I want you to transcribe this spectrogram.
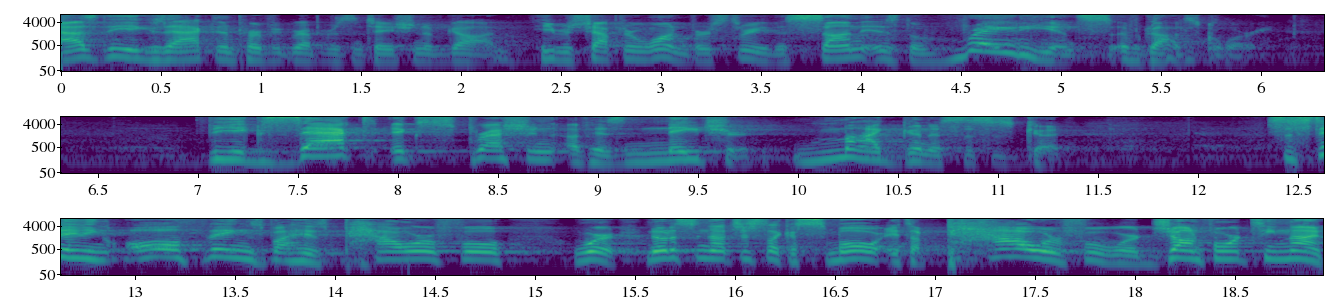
as the exact and perfect representation of God. Hebrews chapter 1, verse 3 the Son is the radiance of God's glory, the exact expression of his nature. My goodness, this is good. Sustaining all things by his powerful word. Notice it's not just like a small word, it's a powerful word. John 14, 9.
